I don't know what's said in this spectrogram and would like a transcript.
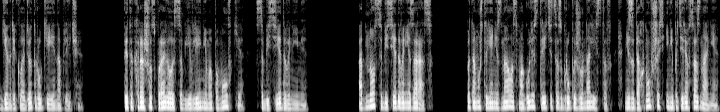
Генри кладет руки ей на плечи. «Ты так хорошо справилась с объявлением о помолвке, с собеседованиями». «Одно собеседование за раз. Потому что я не знала, смогу ли встретиться с группой журналистов, не задохнувшись и не потеряв сознание».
